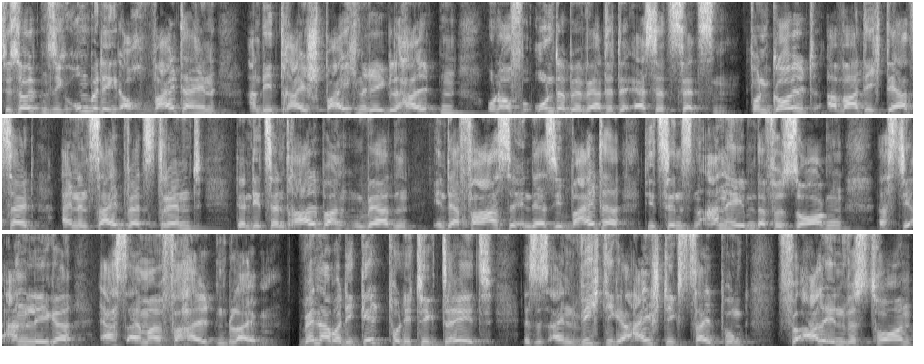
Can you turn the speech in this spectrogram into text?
Sie sollten sich unbedingt auch weiterhin an die drei Speichenregel halten und auf unterbewertete Assets setzen. Von Gold erwarte ich derzeit einen Seitwärtstrend, denn die Zentralbanken werden in der Phase, in der sie weiter die Zinsen anheben, dafür sorgen, dass die Anleger erst einmal verhalten bleiben. Wenn aber die Geldpolitik dreht, ist es ein wichtiger Einstiegszeitpunkt für alle Investoren,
